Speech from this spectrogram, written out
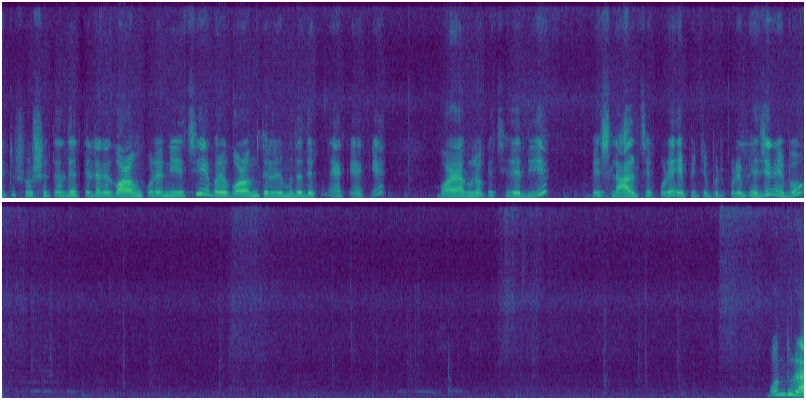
একটু সর্ষের তেল দিয়ে তেলটাকে গরম করে নিয়েছি। এবারে গরম তেলের মধ্যে দেখুন একে একে বড়াগুলোকে ছেড়ে দিয়ে বেশ লালচে করে এপিট এপিট করে ভেজে নেব। বন্ধুরা,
